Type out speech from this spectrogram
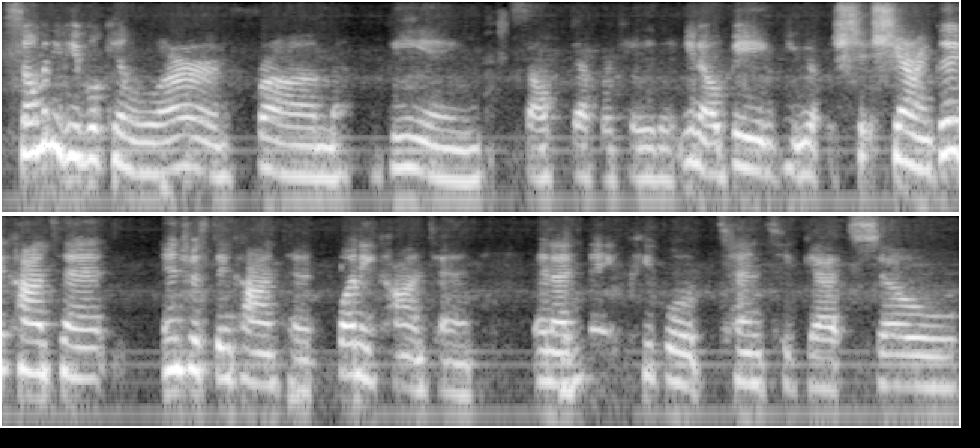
so many people can learn from being self-deprecating. You know, being you sh- sharing good content, interesting content, funny content, and I mm-hmm. think people tend to get so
